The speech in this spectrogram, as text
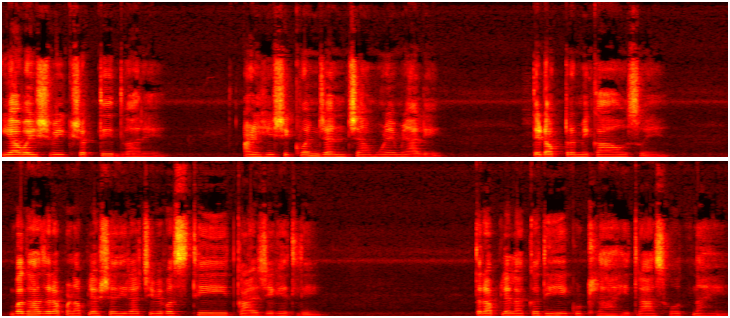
या वैश्विक शक्तीद्वारे आणि ही शिकवण ज्यांच्यामुळे मिळाली ते डॉक्टर मिका ओसुई बघा जर आपण आपल्या शरीराची व्यवस्थित काळजी घेतली तर आपल्याला कधीही कुठलाही त्रास होत नाही.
